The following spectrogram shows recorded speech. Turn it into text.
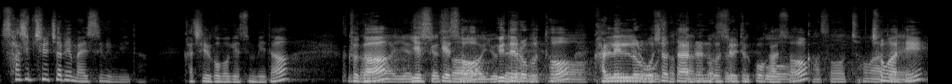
47절의 말씀입니다. 같이 읽어보겠습니다. 그가 예수께서 유대로부터 갈릴리로 오셨다는 것을 듣고 가서 청하되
